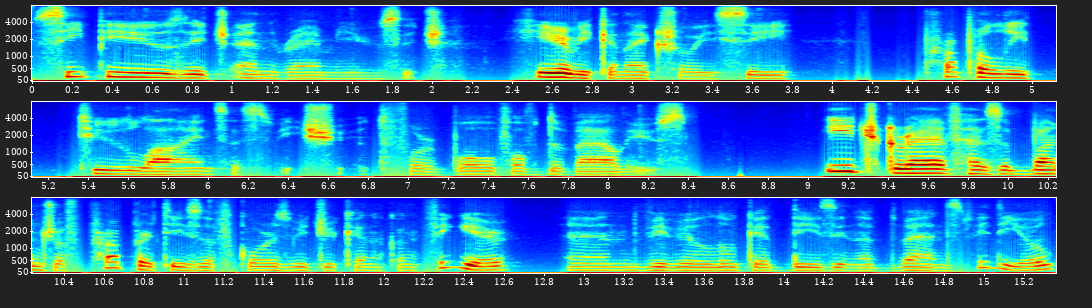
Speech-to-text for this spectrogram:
CPU usage and RAM usage. Here we can actually see properly two lines as we should for both of the values. Each graph has a bunch of properties, of course, which you can configure, and we will look at these in advanced video.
